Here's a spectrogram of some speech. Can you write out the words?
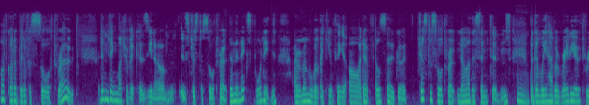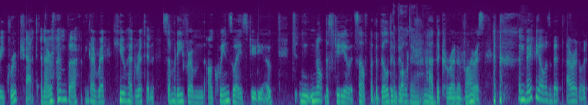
oh, I've got a bit of a sore throat. I didn't think much of it because, you know, um, it's just a sore throat. Then the next morning, I remember waking up thinking, oh, I don't feel so good. Just a sore throat, no other symptoms. Mm. But then we have a Radio 3 group chat. And I remember, I think I read Hugh had written somebody from our Queensway studio, not the studio itself, but the building, the building. Mm. had the coronavirus. and maybe I was a bit paranoid.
